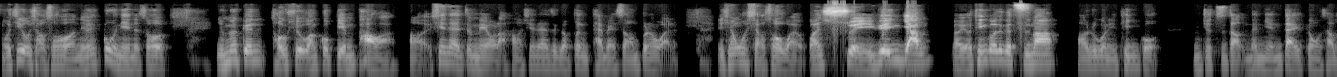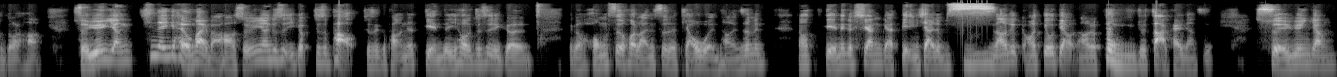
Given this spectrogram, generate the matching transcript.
我记得我小时候啊，你们过年的时候有没有跟同学玩过鞭炮啊？啊，现在就没有了哈，现在这个不能台北市不能玩了。以前我小时候玩玩水鸳鸯啊，有听过这个词吗？啊，如果你听过。你就知道你的年代跟我差不多了哈。水鸳鸯现在应该还有卖吧哈。水鸳鸯就是一个就是炮，就是一个炮，你点的以后就是一个那个红色或蓝色的条纹哈。你这边然后点那个香给它点一下就嘶，然后就赶快丢掉，然后就嘣就炸开这样子。水鸳鸯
